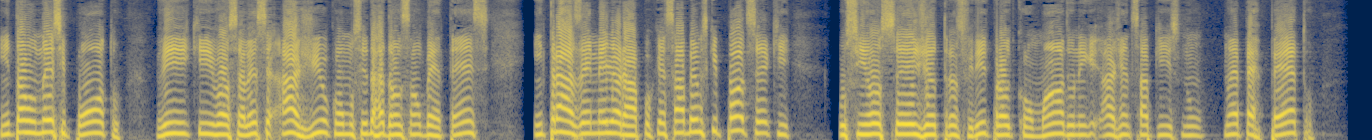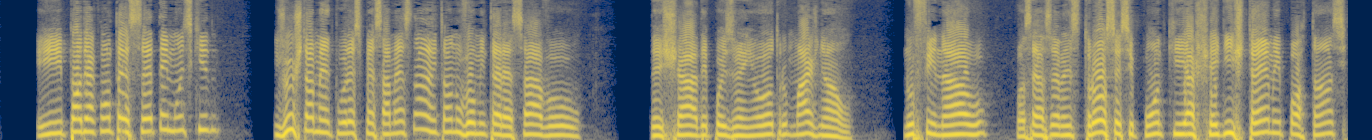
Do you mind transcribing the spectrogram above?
Então, nesse ponto, vi que Vossa Excelência agiu como cidadão são bentense em trazer e melhorar, porque sabemos que pode ser que o senhor seja transferido para outro comando, a gente sabe que isso não, não é perpétuo, e pode acontecer, tem muitos que, justamente por esse pensamento, não, então não vou me interessar, vou deixar, depois vem outro, mas não. No final, Vossa Excelência trouxe esse ponto que achei de extrema importância,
